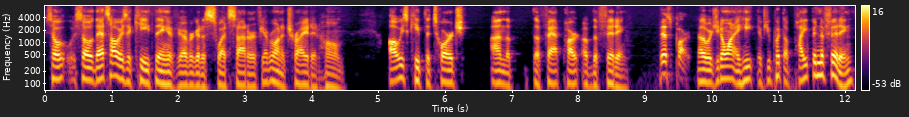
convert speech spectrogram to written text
So, so that's always a key thing if you're ever going to sweat solder. If you ever want to try it at home, always keep the torch on the the fat part of the fitting. This part, In other words, you don't want to heat. If you put the pipe in the fitting, Pipe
